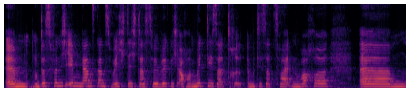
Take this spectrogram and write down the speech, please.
Ähm, und das finde ich eben ganz, ganz wichtig, dass wir wirklich auch mit dieser, mit dieser zweiten Woche ähm,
